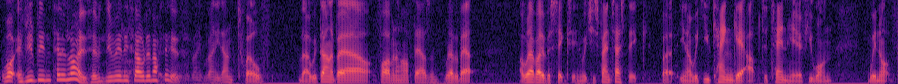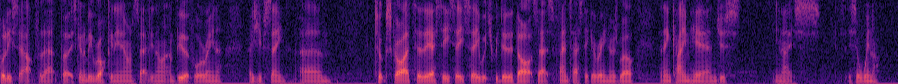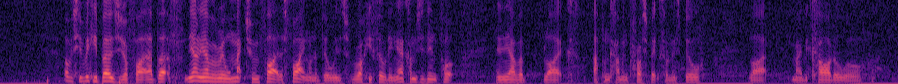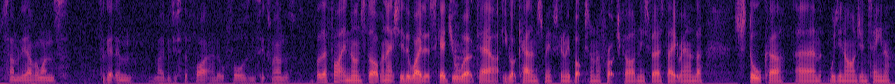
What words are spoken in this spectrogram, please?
What have you been telling lies? Haven't you really sold enough tickets? We've only, we've only done twelve, though. We've done about five and a half thousand. We'll have about, uh, we'll have over six in, which is fantastic. But you know, we, you can get up to ten here if you want. We're not fully set up for that, but it's going to be rocking in here on Saturday night and beautiful arena, as you've seen. Um, took Sky to the SECC, which we do the darts at. It's a fantastic arena as well, and then came here and just, you know, it's it's a winner. Obviously, Ricky Burns is your fighter, but the only other real matchroom fighter that's fighting on the bill is Rocky Fielding. How comes you didn't put any other like up and coming prospects on this bill, like maybe Cardle or some of the other ones, to get them maybe just to fight a little fours and six rounders? Well, they're fighting non-stop, and actually, the way that the schedule worked out, you got Callum Smith's going to be boxing on a Froch card in his first eight-rounder. Stalker um, was in Argentina,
